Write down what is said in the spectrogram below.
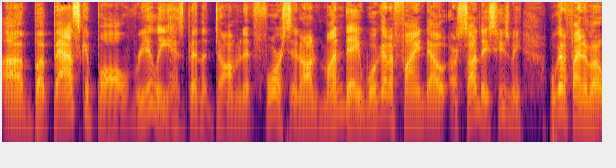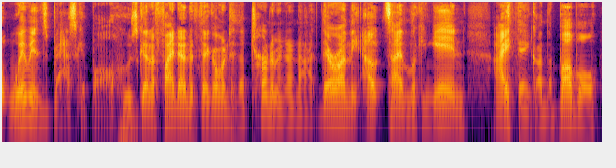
Uh, but basketball really has been the dominant force. And on Monday, we're going to find out, or Sunday, excuse me, we're going to find out about women's basketball, who's going to find out if they're going to the tournament or not. They're on the outside looking in, I think, on the bubble.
